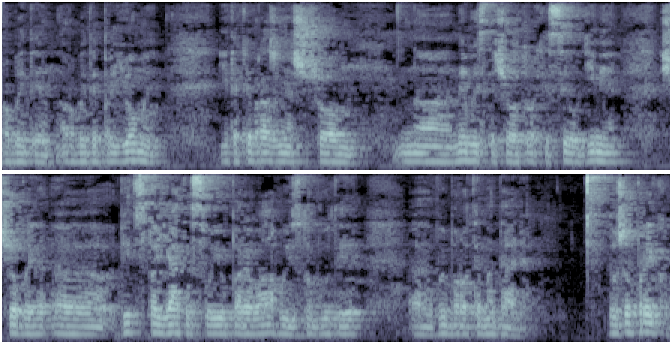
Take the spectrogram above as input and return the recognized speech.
робити, робити прийоми. І таке враження, що е, не вистачило трохи сил Дімі, щоб відстояти свою перевагу і здобути вибороти медалі. Дуже прикро,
